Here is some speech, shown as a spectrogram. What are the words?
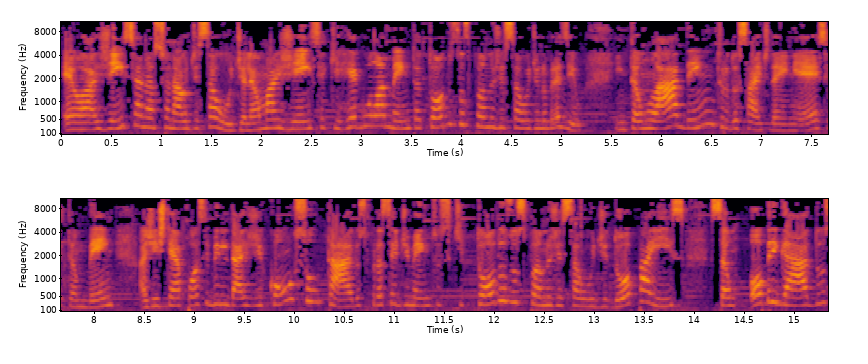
é a Agência Nacional de Saúde. Ela é uma agência que regulamenta todos os planos de saúde no Brasil. Então, lá dentro do site da ANS também, a gente tem a possibilidade de consultar os procedimentos que todos os planos de saúde do país são obrigados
